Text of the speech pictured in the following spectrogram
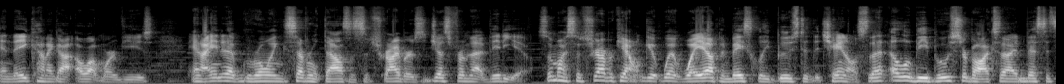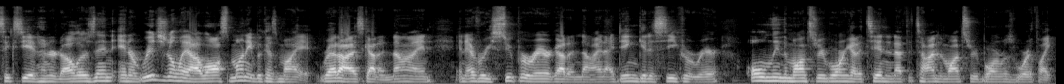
and they kind of got a lot more views and I ended up growing several thousand subscribers just from that video. So my subscriber count get, went way up and basically boosted the channel. So that LOB booster box that I invested $6,800 in, and originally I lost money because my Red Eyes got a 9 and every super rare got a 9. I didn't get a secret rare. Only the Monster Reborn got a 10, and at the time the Monster Reborn was worth like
